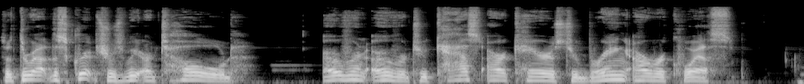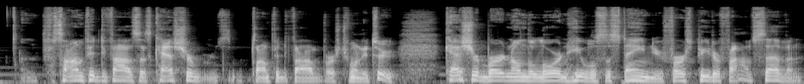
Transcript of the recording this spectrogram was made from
So, throughout the scriptures, we are told over and over to cast our cares, to bring our requests. Psalm 55 says, Cast your, Psalm 55, verse 22, cast your burden on the Lord and he will sustain you. 1 Peter 5, 7.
